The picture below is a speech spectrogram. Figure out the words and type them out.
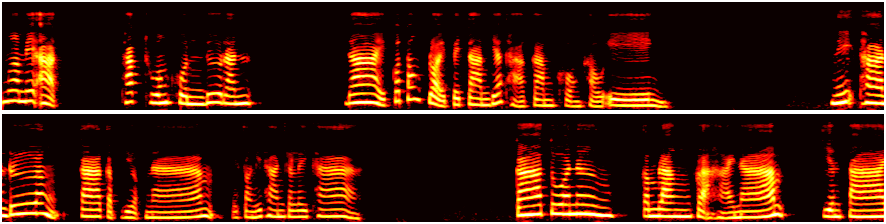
เมื่อไม่อาจทักท้วงคนดื้อรั้น ได้ก็ต้องปล่อยไปตามยถากรรมของเขาเอง นิทานเรื่องกากับเหยือกน้ำไปฟังนิทานกันเลยค่ะ กาตัวหนึ่งกำลังกระหายน้ำเจียนตาย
